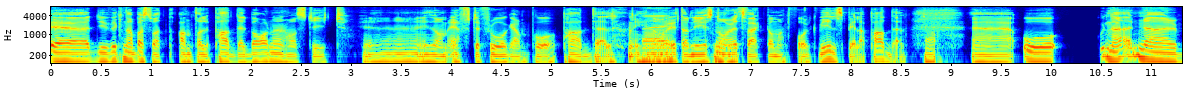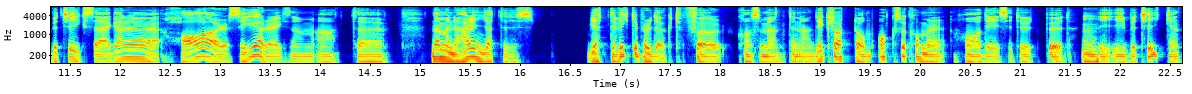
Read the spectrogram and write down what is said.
Eh, det är väl knappast så att antalet paddelbanor har styrt eh, liksom efterfrågan på paddel. Utan det är ju snarare tvärtom att folk vill spela paddel. Ja. Eh, och när, när butiksägare har, ser liksom att eh, nej men det här är en jätte, jätteviktig produkt för konsumenterna, det är klart de också kommer ha det i sitt utbud Mm. i, i butiken.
